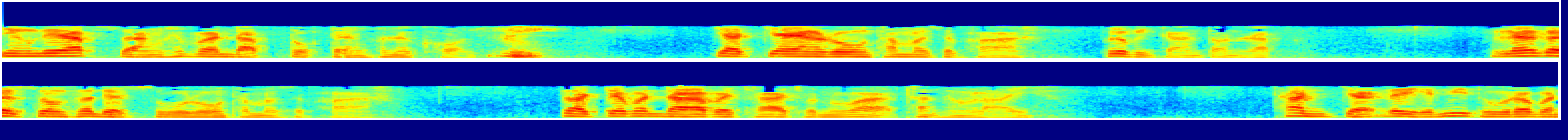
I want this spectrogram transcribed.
จึงได้รับสั่งให้ประดับตกแต่งพระนคร จัดแจงโรงธรรมสภาเพื่อเป็นการต้อนรับ แล้วก็ทรงเสด็จสู่โรงธรรมสภาตรัสแก่บรรดาประชาชนว่าท่านทั้งหลาย ท่านจะได้เห็นวิทูรบัณ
